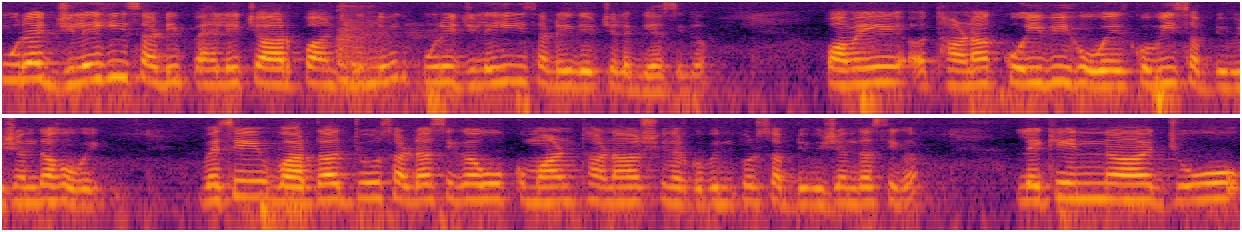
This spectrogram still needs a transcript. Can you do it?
ਪੂਰਾ ਜ਼ਿਲ੍ਹੇ ਹੀ ਸਾਡੀ ਪਹਿਲੇ 4-5 ਦਿਨ ਦੇ ਵਿੱਚ ਪੂਰੇ ਜ਼ਿਲ੍ਹੇ ਹੀ ਸਾਡੇ ਇਹਦੇ ਵਿੱਚ ਲੱਗਿਆ ਸੀਗਾ। ਭਾਵੇਂ ਥਾਣਾ ਕੋਈ ਵੀ ਹੋਵੇ ਕੋਈ ਵੀ ਸਬ ਡਿਵੀਜ਼ਨ ਦਾ ਹੋਵੇ ਵੈਸੇ ਵਾਰਦਾਤ ਜੋ ਸਾਡਾ ਸੀਗਾ ਉਹ ਕਮਾਂਡ ਥਾਣਾ ਸ਼ਹਿਰ ਹਰਗੋਬਿੰਦਪੁਰ ਸਬ ਡਿਵੀਜ਼ਨ ਦਾ ਸੀਗਾ। ਲੇਕਿਨ ਜੋ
